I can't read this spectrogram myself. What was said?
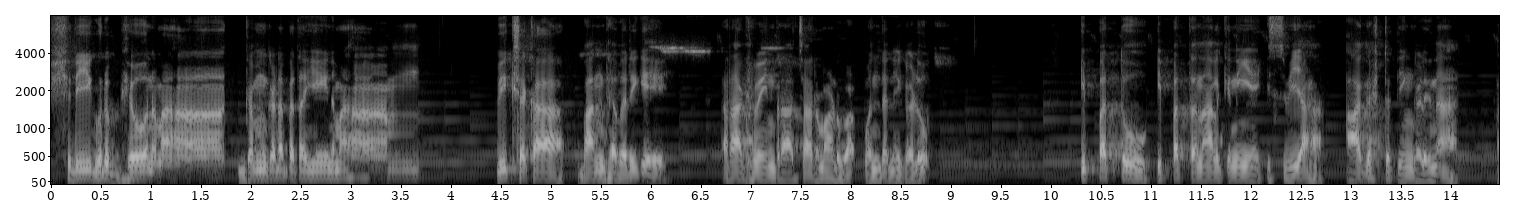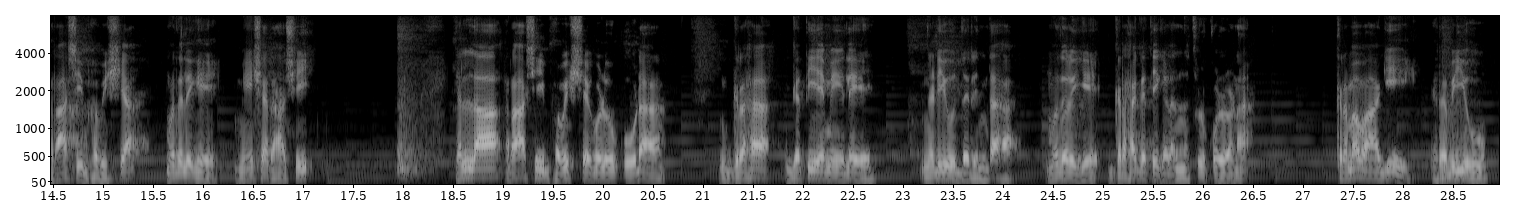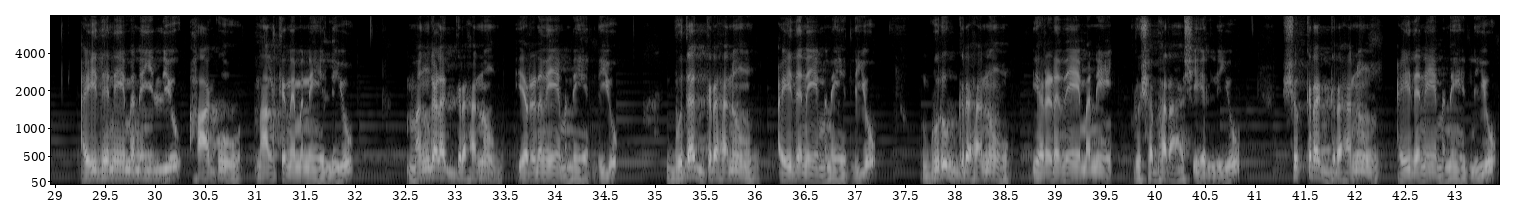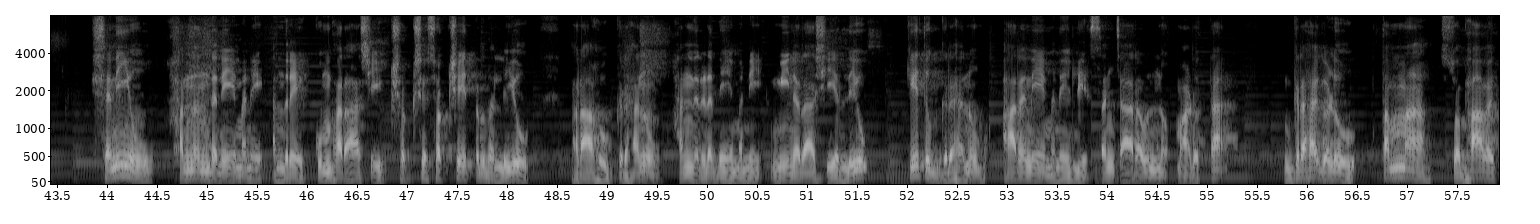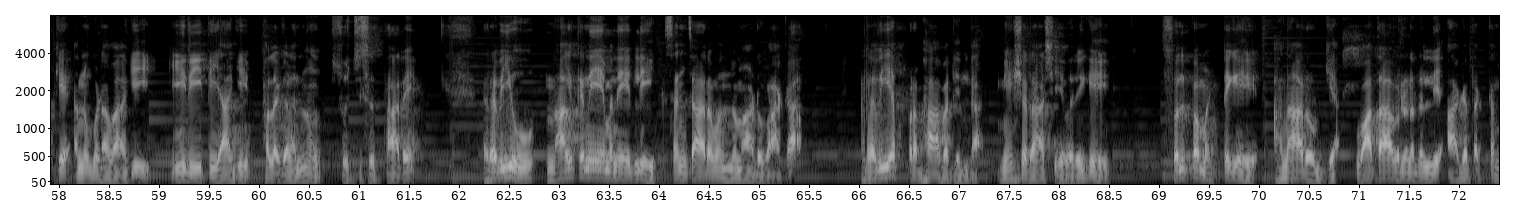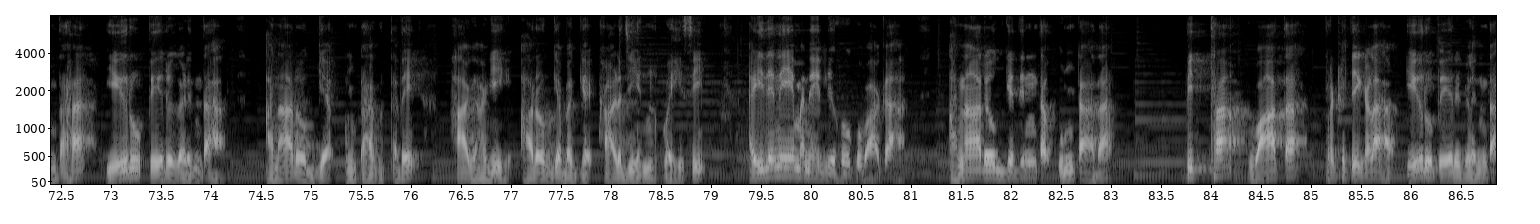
ಶ್ರೀ ಗುರುಭ್ಯೋ ನಮಃ. ಗಂ ಗಣಪತಯೇ ನಮಃ. ವೀಕ್ಷಕ ಬಾಂಧವರಿಗೆ ರಾಘವೇಂದ್ರಾಚಾರ್ಯ ಮಾಡುವ ವಂದನೆಗಳು. ಇಪ್ಪತ್ತು ಇಪ್ಪತ್ತ ನಾಲ್ಕನೆಯ ಇಸ್ವಿಯ ಆಗಸ್ಟ್ ತಿಂಗಳಿನ ರಾಶಿ ಭವಿಷ್ಯ, ಮೊದಲಿಗೆ ಮೇಷರಾಶಿ. ಎಲ್ಲ ರಾಶಿ ಭವಿಷ್ಯಗಳು ಕೂಡ ಗ್ರಹ ಗತಿಯ ಮೇಲೆ ನಡೆಯುವುದರಿಂದ ಮೊದಲಿಗೆ ಗ್ರಹಗತಿಗಳನ್ನು ತಿಳ್ಕೊಳ್ಳೋಣ. ಕ್ರಮವಾಗಿ ರವಿಯು ಐದನೇ ಮನೆಯಲ್ಲಿಯೂ ಹಾಗೂ ನಾಲ್ಕನೇ ಮನೆಯಲ್ಲಿಯೂ, ಮಂಗಳ ಗ್ರಹನು ಎರಡನೇ ಮನೆಯಲ್ಲಿಯೂ, ಬುಧ ಗ್ರಹನು ಐದನೇ ಮನೆಯಲ್ಲಿಯೂ ಗುರುಗ್ರಹನು ಎರಡನೇ ಮನೆ ವೃಷಭ ರಾಶಿಯಲ್ಲಿಯೂ, ಶುಕ್ರ ಗ್ರಹನು ಐದನೇ ಮನೆಯಲ್ಲಿಯೂ, ಶನಿಯು ಹನ್ನೊಂದನೇ ಮನೆ ಅಂದರೆ ಕುಂಭರಾಶಿ ಕ್ಷಕ್ಷ ಸ್ವಕ್ಷೇತ್ರದಲ್ಲಿಯೂ ರಾಹುಗ್ರಹನು ಹನ್ನೆರಡನೇ ಮನೆ ಮೀನರಾಶಿಯಲ್ಲಿಯೂ ಕೇತುಗ್ರಹನು ಆರನೇ ಮನೆಯಲ್ಲಿ ಸಂಚಾರವನ್ನು ಮಾಡುತ್ತಾ, ಗ್ರಹಗಳು ತಮ್ಮ ಸ್ವಭಾವಕ್ಕೆ ಅನುಗುಣವಾಗಿ ಈ ರೀತಿಯಾಗಿ ಫಲಗಳನ್ನು ಸೂಚಿಸುತ್ತಾರೆ. ರವಿಯು ನಾಲ್ಕನೆಯ ಮನೆಯಲ್ಲಿ ಸಂಚಾರವನ್ನು ಮಾಡುವಾಗ ರವಿಯ ಪ್ರಭಾವದಿಂದ ಮೇಷರಾಶಿಯವರಿಗೆ ಸ್ವಲ್ಪ ಮಟ್ಟಿಗೆ ಅನಾರೋಗ್ಯ, ವಾತಾವರಣದಲ್ಲಿ ಆಗತಕ್ಕಂತಹ ಏರುಪೇರುಗಳಿಂದ ಅನಾರೋಗ್ಯ ಉಂಟಾಗುತ್ತದೆ. ಹಾಗಾಗಿ ಆರೋಗ್ಯ ಬಗ್ಗೆ ಕಾಳಜಿಯನ್ನು ವಹಿಸಿ ಐದನೇ ಮನೆಯಲ್ಲಿ ಹೋಗುವಾಗ ಅನಾರೋಗ್ಯದಿಂದ ಉಂಟಾದ ಪಿತ್ತ, ವಾತ ಪ್ರಕೃತಿಗಳ ಏರುಪೇರುಗಳಿಂದ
